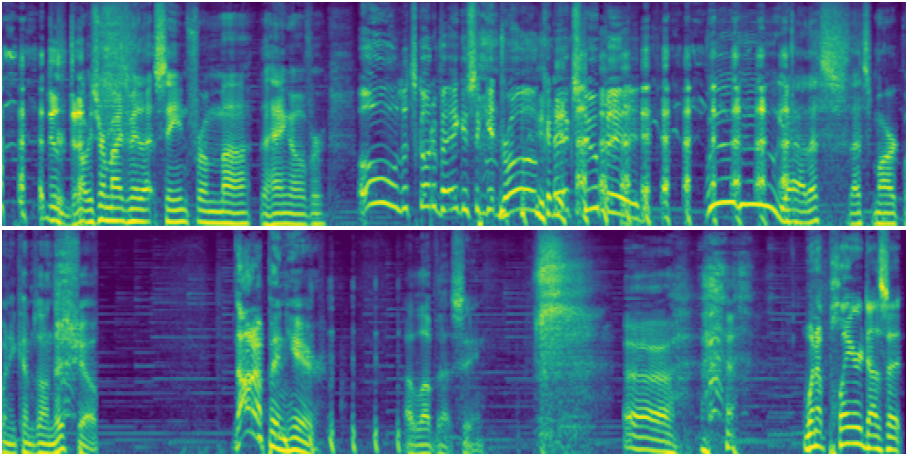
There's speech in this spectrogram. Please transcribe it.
Always reminds me of that scene from uh, The Hangover. Oh, let's go to Vegas and get drunk and act stupid. Woo! Yeah, that's that's Mark when he comes on this show. Not up in here. I love that scene. When a player does it,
